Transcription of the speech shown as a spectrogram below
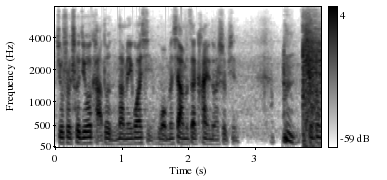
就说车机有卡顿，那没关系。我们下面再看一段视频。启动。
